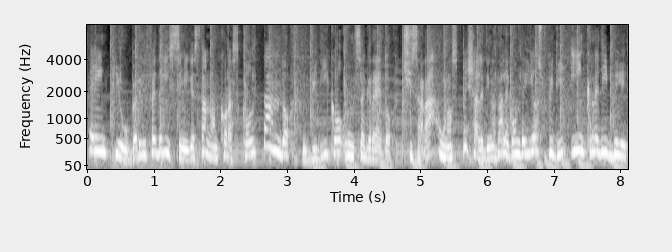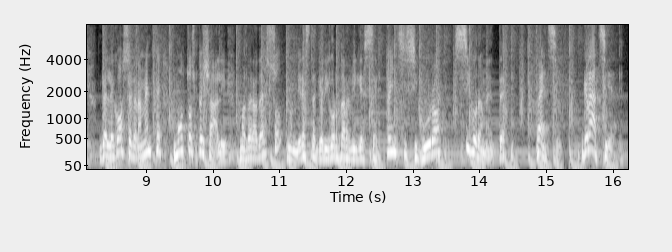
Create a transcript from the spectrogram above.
e in più per i fedelissimi che stanno ancora ascoltando vi dico un segreto, ci sarà uno speciale di Natale con degli ospiti incredibili, delle cose veramente molto speciali, ma per adesso non mi resta che ricordarvi che se pensi sicuro, sicuramente pensi. Grazie!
